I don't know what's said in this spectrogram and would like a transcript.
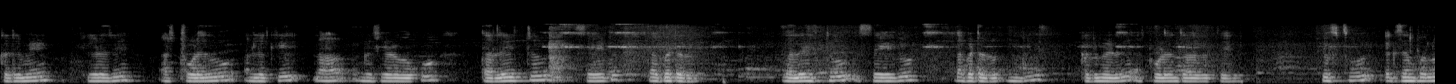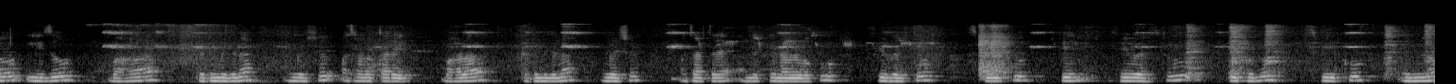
ಕಡಿಮೆ ಹೇಳಿದ್ರೆ ಅಷ್ಟು ಒಳ್ಳೆಯದು ಅನ್ನಲಿಕ್ಕೆ ನಾವು ಇಂಗ್ಲೀಷ್ ಹೇಳಬೇಕು. Least said the better the least said the better ಅಂದರೆ ಕಡಿಮೆ ಒಳ್ಳೆಯದು ಅಂತ ಆಗುತ್ತೆ ಫಿಫ್ತು ಎಕ್ಸಾಂಪಲು ಈಜು ಬಹಳ ಕಡಿಮೆ ಜನ ಇಂಗ್ಲೀಷು ಮಾತನಾಡುತ್ತಾರೆ. ಬಹಳ ಕಡಿಮೆ ಜನ ಇಂಗ್ಲೀಷು ಮಾತಾಡ್ತಾರೆ ಅದಕ್ಕೆ ನಾವು ಹೇಳಬೇಕು ಫೀವರ್ತು ಸ್ಪೀಕು ಫೀವರ್ತು ಸ್ಪೀಕುಲು ಸ್ಪೀಕು ಇನ್ನೂ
